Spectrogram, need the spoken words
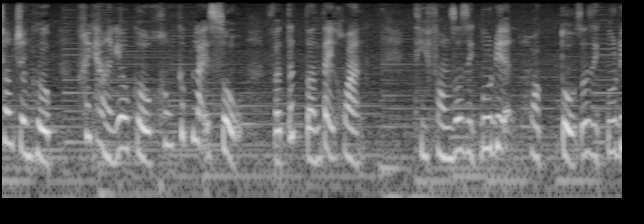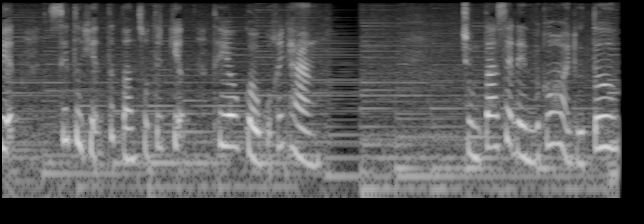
trong trường hợp khách hàng yêu cầu không cấp lại sổ và tất toán tài khoản, thì phòng giao dịch bưu điện hoặc tổ giao dịch bưu điện sẽ thực hiện tất toán sổ tiết kiệm theo yêu cầu của khách hàng. Chúng ta sẽ đến với câu hỏi thứ tư.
